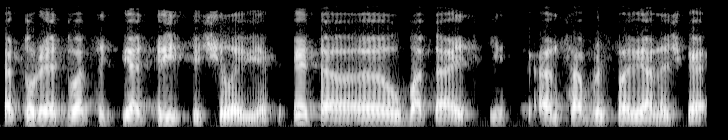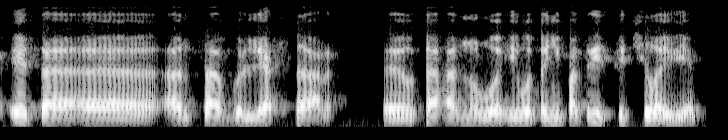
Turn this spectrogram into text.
которые 25-30 человек. Это э, в Батайске, ансамбль «Славяночка», это э, ансамбль «Лястар» э, в Таганлоге, вот они по 30 человек.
